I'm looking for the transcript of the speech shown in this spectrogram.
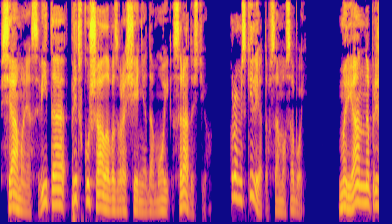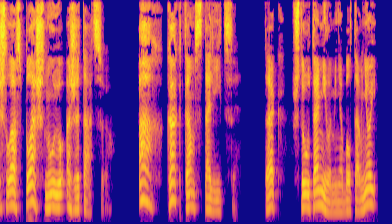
Вся моя свита предвкушала возвращение домой с радостью, кроме скелетов, само собой. Марианна пришла в сплошную ажитацию. Ах, как там в столице! Так, что утомило меня болтовней,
